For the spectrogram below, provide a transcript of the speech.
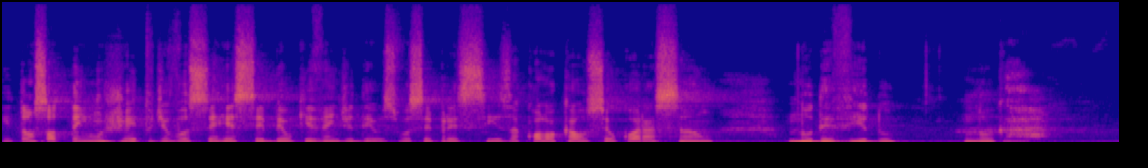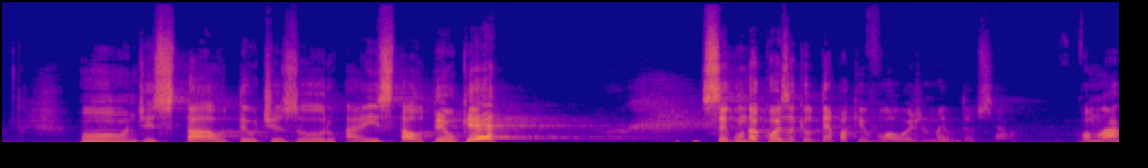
Então só tem um jeito de você receber o que vem de Deus. Você precisa colocar o seu coração no devido lugar. Onde está o teu tesouro? Aí está o teu quê? Segunda coisa que o tempo aqui voa hoje. Meu Deus do céu. Vamos lá.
